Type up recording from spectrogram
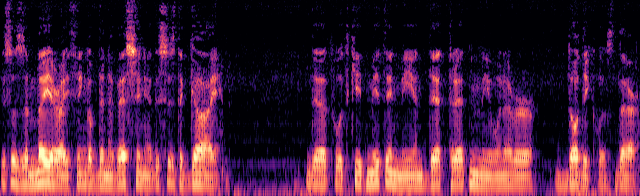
This was the mayor, I think, of the Nevesinje. This is the guy that would keep meeting me and that threatened me whenever Dodik was there.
